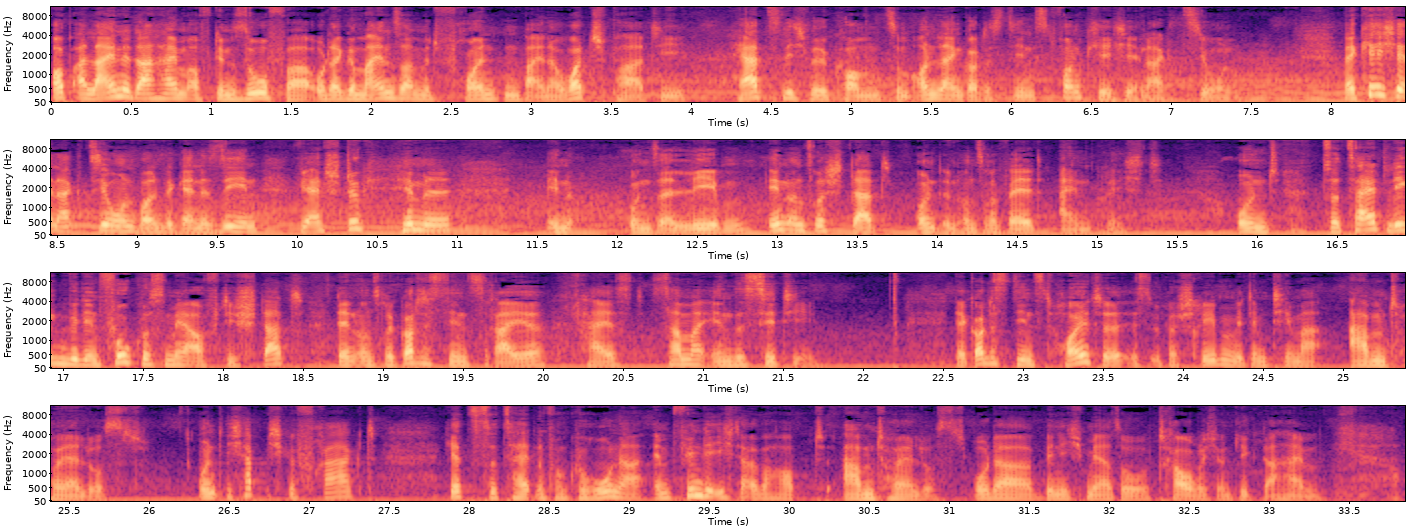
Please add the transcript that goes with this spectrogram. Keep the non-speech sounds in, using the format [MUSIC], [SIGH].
Ob alleine daheim auf dem Sofa oder gemeinsam mit Freunden bei einer Watchparty, herzlich willkommen zum Online-Gottesdienst von Kirche in Aktion. Bei Kirche in Aktion wollen wir gerne sehen, wie ein Stück Himmel in unser Leben, in unsere Stadt und in unsere Welt einbricht. Und zurzeit legen wir den Fokus mehr auf die Stadt, denn unsere Gottesdienstreihe heißt Summer in the City. Der Gottesdienst heute ist überschrieben mit dem Thema Abenteuerlust. Und ich habe mich gefragt, jetzt zu Zeiten von Corona, empfinde ich da überhaupt Abenteuerlust oder bin ich mehr so traurig und liege daheim?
